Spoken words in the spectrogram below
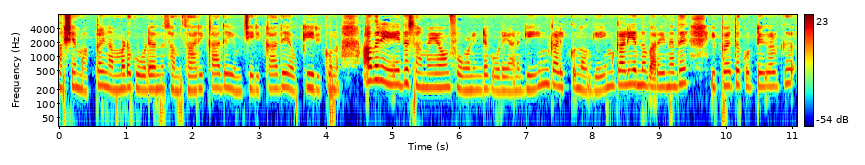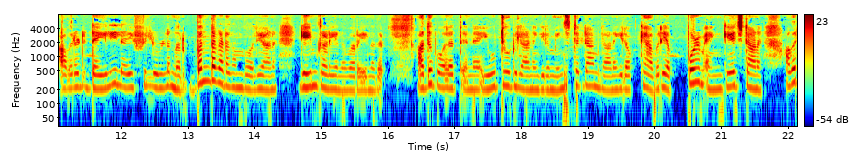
പക്ഷെ മക്കൾ നമ്മുടെ കൂടെ ഒന്ന് സംസാരിക്കാതെയും ചിരിക്കാതെയും ഒക്കെ ഇരിക്കുന്നു. അവർ ഏത് സമയവും ഫോണിന്റെ കൂടെയാണ്. ഗെയിം കളിക്കുന്നു. ഗെയിം കളി എന്ന് പറയുന്നത് ഇപ്പോഴത്തെ കുട്ടികൾക്ക് അവരുടെ ഡെയിലി ലൈഫിലുള്ള നിർബന്ധ ഘടകം പോലെയാണ് ഗെയിം കളി എന്ന് പറയുന്നത്. അതുപോലെ തന്നെ യൂട്യൂബിലാണെങ്കിലും ഇൻസ്റ്റഗ്രാമിലാണെങ്കിലും ഒക്കെ അവർ എപ്പോഴും എൻഗേജ്ഡ് ആണ്. അവർ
